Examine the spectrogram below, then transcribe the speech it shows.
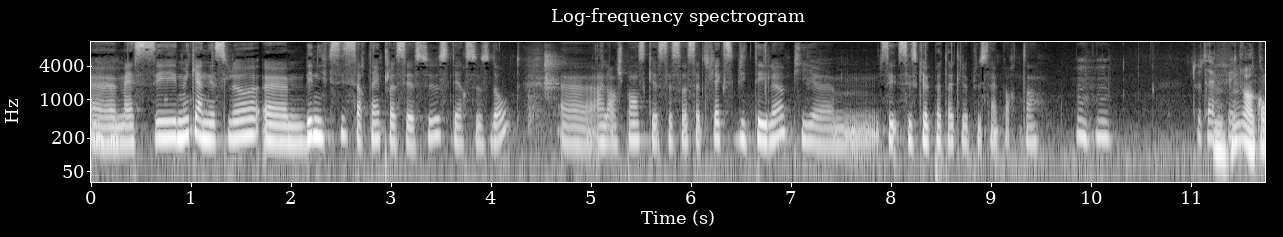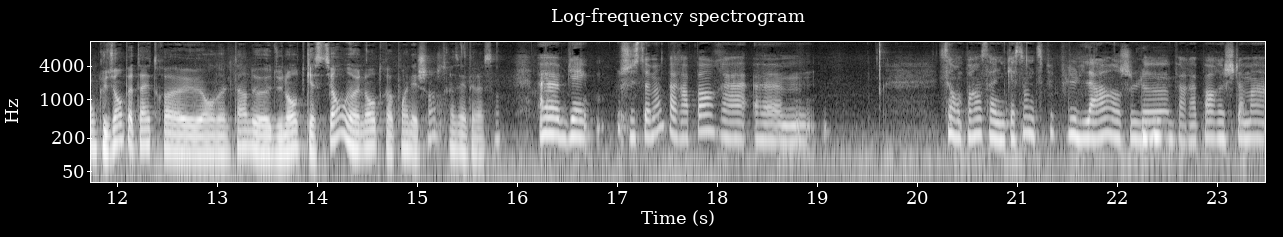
Euh, mm-hmm. Mais ces mécanismes-là euh, bénéficient de certains processus versus d'autres. Alors, je pense que c'est ça, cette flexibilité-là, puis c'est ce qui est peut-être le plus important. Mm-hmm. Tout à fait. Mm-hmm. En conclusion, peut-être, on a le temps d'une autre question, un autre point d'échange très intéressant. bien, justement, par rapport à si on pense à une question un petit peu plus large là, par rapport justement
